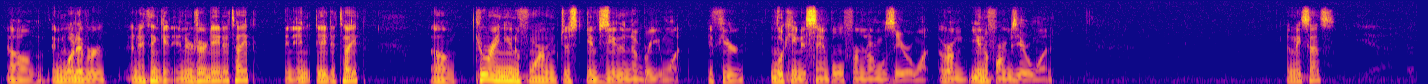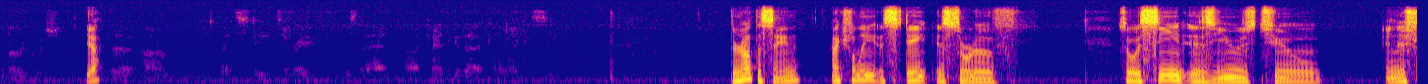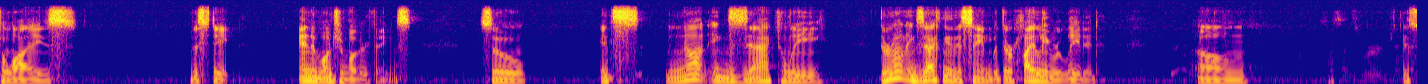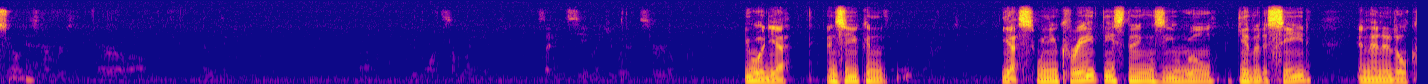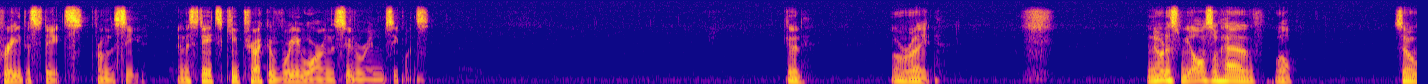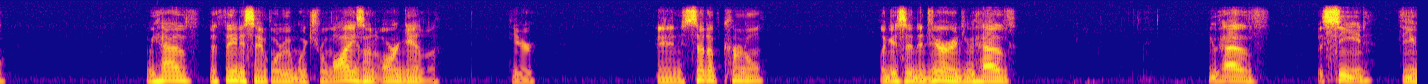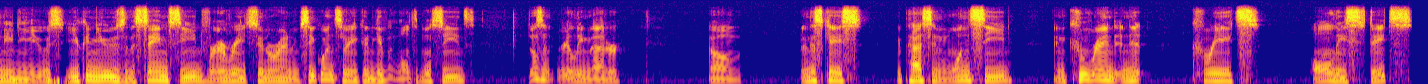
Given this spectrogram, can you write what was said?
um, in whatever and I think an integer data type an int data type. Um, uniform just gives you the number you want if you're looking to sample from normal zero one from uniform zero one. That makes sense? Yeah, I have another question. Yeah? The, um, that states array, is that, uh, can I think of that kind of like a seed? They're not the same, actually. A state is sort of, so a seed is used to initialize the state and a bunch of other things. So it's not exactly, they're not exactly the same, but they're highly related. Um, It's- you would, yeah. And so you can, yes, when you create these things, you will give it a seed, and then it'll create the states from the seed. And the states keep track of where you are in the pseudorandom sequence. Good. All right. Notice we also have, well, so we have a theta sampler which relies on R gamma here. And setup kernel, like I said to Jarad, you have you have a seed that you need to use. You can use the same seed for every pseudorandom sequence, or you could give it multiple seeds. Doesn't really matter. Um, in this case, you pass in one seed, and cuRAND init creates all these states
